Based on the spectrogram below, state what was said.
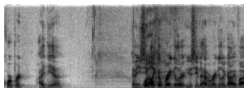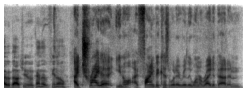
corporate idea? I mean, you seem Well- like a regular. You seem to have a regular guy vibe about you. A kind of, you know. I try to, you know, I find because what I really want to write about and,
